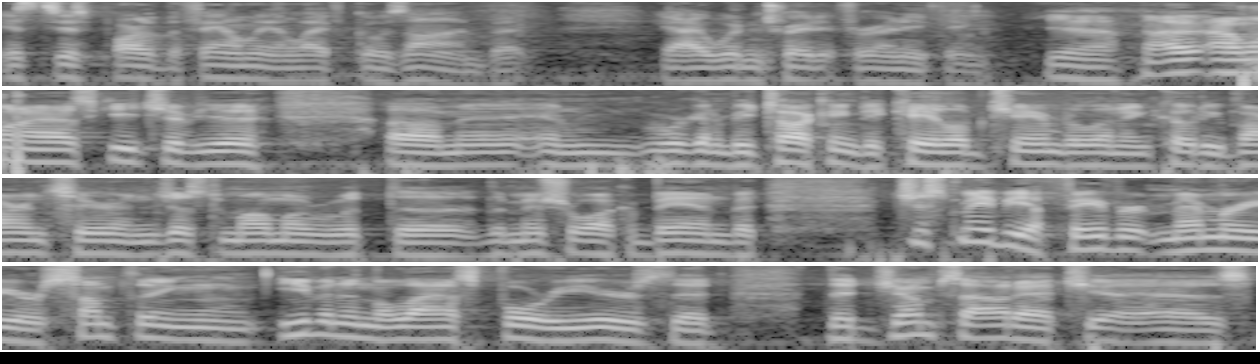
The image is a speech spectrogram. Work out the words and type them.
It's just part of the family, and life goes on. But yeah, I wouldn't trade it for anything. Yeah, I, I want to ask each of you, um, and, and we're going to be talking to Caleb Chamberlain and Cody Barnes here in just a moment with the the Mishawaka band. But just maybe a favorite memory or something, even in the last four years, that that jumps out at you as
